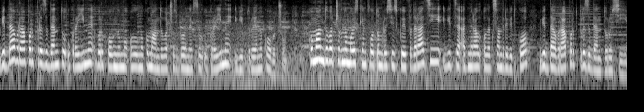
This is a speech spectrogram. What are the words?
віддав рапорт президенту України Верховному головнокомандувачу збройних сил України Віктору Януковичу. Командувач Чорноморським флотом Російської Федерації, віце-адмірал Олександр Вітко, віддав рапорт президенту Росії.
